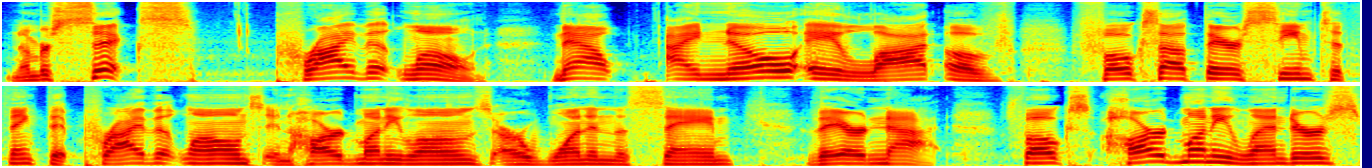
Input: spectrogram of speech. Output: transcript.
Number six, private loan. Now, I know a lot of folks out there seem to think that private loans and hard money loans are one and the same. They are not. Folks, hard money lenders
